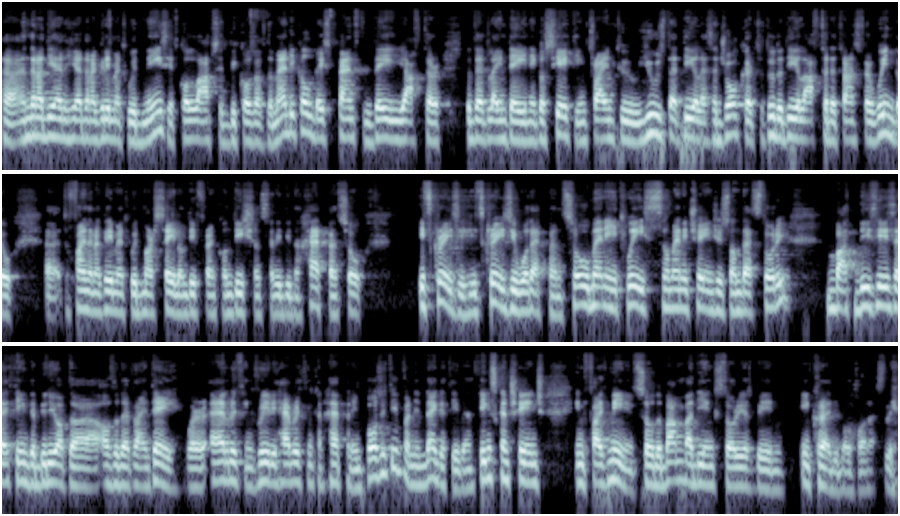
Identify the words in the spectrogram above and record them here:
Uh, and then at the end, he had an agreement with Nice. It collapsed because of the medical. They spent the day after the deadline day negotiating, trying to use that deal as a joker to do the deal after the transfer window uh, to find an agreement with Marseille on different conditions, and it didn't happen. So it's crazy. It's crazy what happened. So many twists, so many changes on that story. But this is, I think, the beauty of the of the deadline day, where everything, really everything can happen in positive and in negative, and things can change in five minutes. So the Bamba Dieng story has been incredible, honestly.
